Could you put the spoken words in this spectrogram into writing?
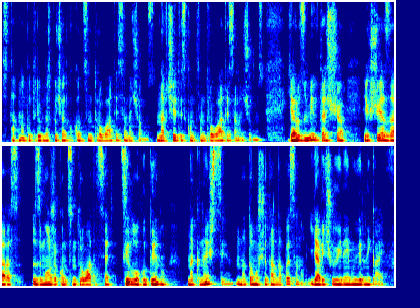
стану, потрібно спочатку концентруватися на чомусь, навчитись концентруватися на чомусь. Я розумів те, що якщо я зараз зможу концентруватися цілу годину на книжці, на тому, що там написано, я відчую неймовірний кайф.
